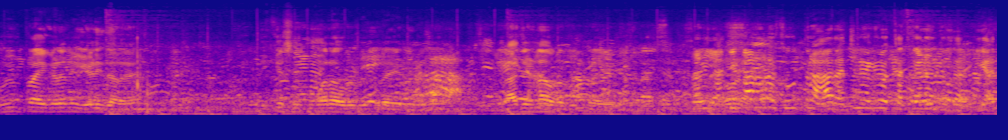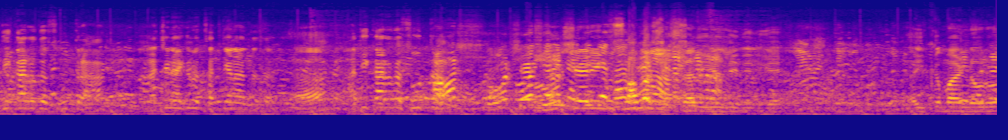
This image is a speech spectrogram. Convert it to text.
ಅಭಿಪ್ರಾಯಗಳನ್ನು ಹೇಳಿದ್ದಾರೆ. ಡಿ ಕೆ ಶಿವಕುಮಾರ್ ಅವರ ಅಭಿಪ್ರಾಯ ಹೇಳಿದ್ದಾರೆ. ರಾಜಣ್ಣ ಅವರ ಅಭಿಪ್ರಾಯ ಹೇಳಿದ್ದಾರೆ. ಸರ್ ಈ ಅಧಿಕಾರದ ಸೂತ್ರ ರಚನೆ ಆಗಿರೋ ಸತ್ಯನ ಅಂತ ಸರ್. ಈ ಅಧಿಕಾರದ ಸೂತ್ರ ರಚನೆ ಆಗಿರೋ ಸತ್ಯನ ಅಂತ ಸರ್. ಅಧಿಕಾರದ ಸೂತ್ರ. ಸರ್ ಇಲ್ಲಿ ನಿಮಗೆ ಹೈಕಮಾಂಡ್ ಅವರು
